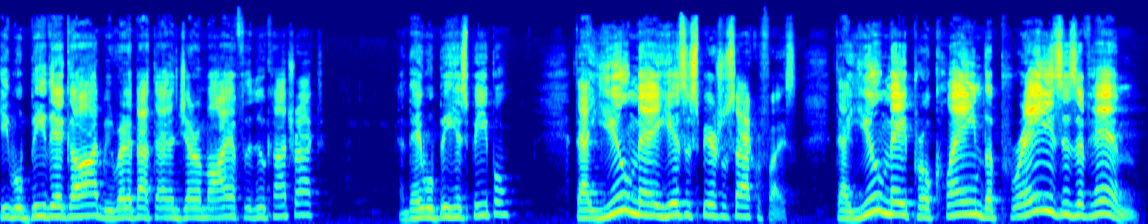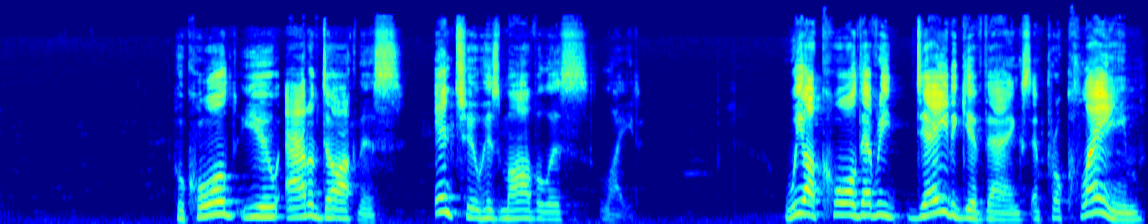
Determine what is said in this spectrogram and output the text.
he will be their God. We read about that in Jeremiah for the new contract. And they will be his people. That you may, here's a spiritual sacrifice, that you may proclaim the praises of him who called you out of darkness into his marvelous light. We are called every day to give thanks and proclaim,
